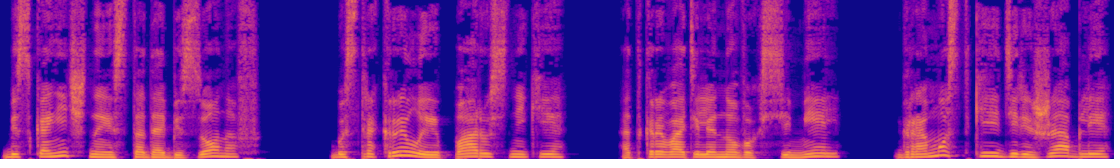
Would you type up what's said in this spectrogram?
бесконечные стада бизонов, быстрокрылые парусники, открыватели новых земель, громоздкие дирижабли,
